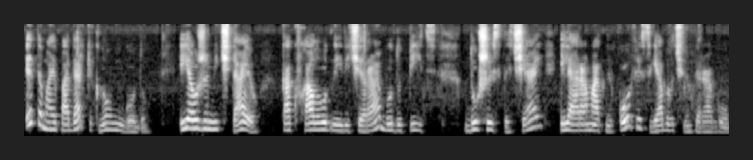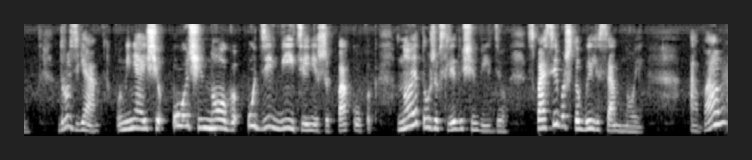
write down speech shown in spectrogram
Это мои подарки к Новому году. И я уже мечтаю – как в холодные вечера буду пить душистый чай или ароматный кофе с яблочным пирогом. Друзья, у меня еще очень много удивительнейших покупок, но это уже в следующем видео. Спасибо, что были со мной. А вам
